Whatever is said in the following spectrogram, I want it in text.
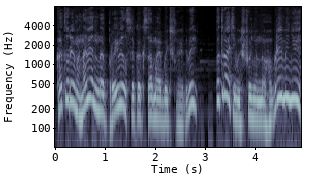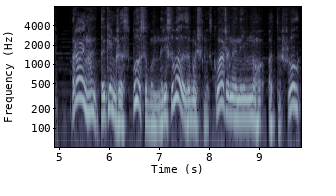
который мгновенно проявился как самая обычная дверь. Потратив еще немного времени, Райнгольд таким же способом нарисовал и замочную скважину и немного отошел,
